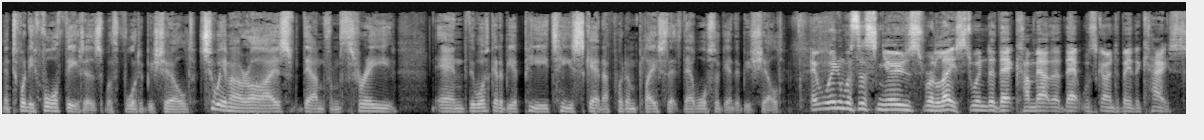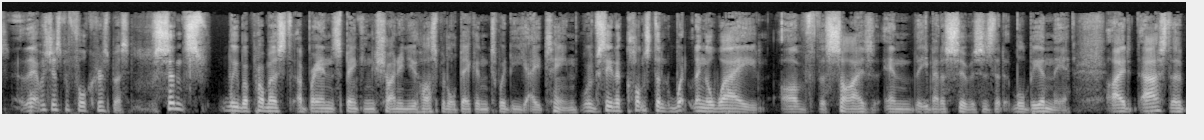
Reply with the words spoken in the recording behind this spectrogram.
and 24 theatres with four to be shelled. Two MRIs down from three and there was going to be a PET scanner put in place that's now also going to be shelled. And when was this news released? When did that come out that that was going to be the case? That was just before Christmas. Since we were promised a brand spanking shiny new hospital back in 2018, we've seen a constant whittling away of the size and the amount of services that will be in there. I asked a,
